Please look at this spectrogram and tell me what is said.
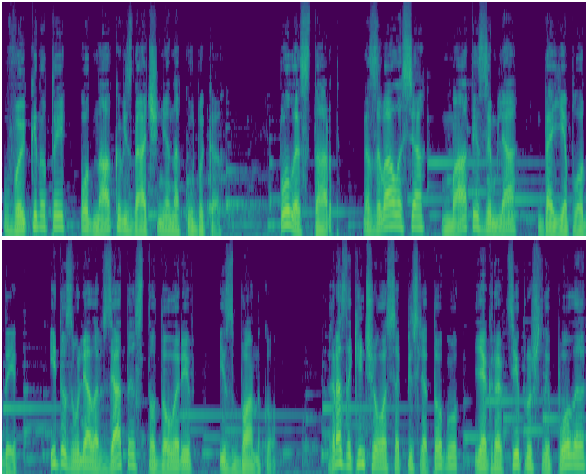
викинути однакові значення на кубиках. Поле старт називалося Мати земля дає плоди і дозволяла взяти 100 доларів із банку. Гра закінчувалася після того, як гравці пройшли поле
